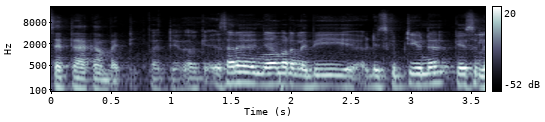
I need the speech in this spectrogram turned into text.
സെറ്റാക്കാൻ പറ്റി. പറ്റിയത്. ഓക്കെ. സാറേ ഞാൻ പറഞ്ഞില്ല ഇപ്പോൾ ഈ ഡിസ്ക്രിപ്റ്റീവിന്റെ കേസിൽ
